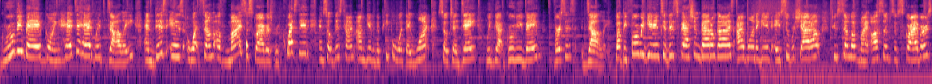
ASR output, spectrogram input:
Groovy Babe going head to head with Dolly. And this is what some of my subscribers requested. And so this time I'm giving the people what they want. So today we've got Groovy Babe versus Dolly. But before we get into this fashion battle, guys, I want to give a super shout out to some of my awesome subscribers.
